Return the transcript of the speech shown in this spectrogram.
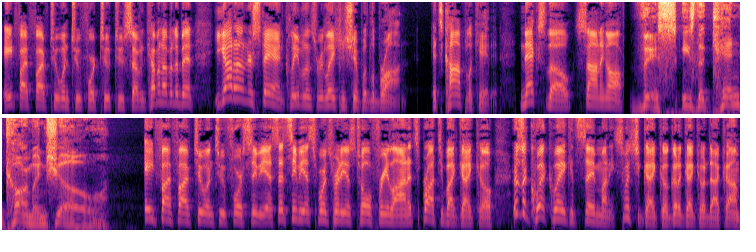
855 2124 4227. Coming up in a bit, you got to understand Cleveland's relationship with LeBron. It's complicated. Next, though, sounding off. This is the Ken Carman Show. 855 2124 CBS. That's CBS Sports Radio's toll free line. It's brought to you by Geico. There's a quick way you can save money. Switch to Geico. Go to geico.com.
